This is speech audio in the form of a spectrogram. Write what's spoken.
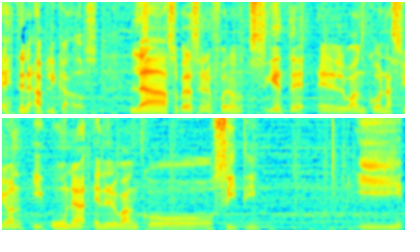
estén aplicados. Las operaciones fueron 7 en el Banco Nación y una en el Banco City. Y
